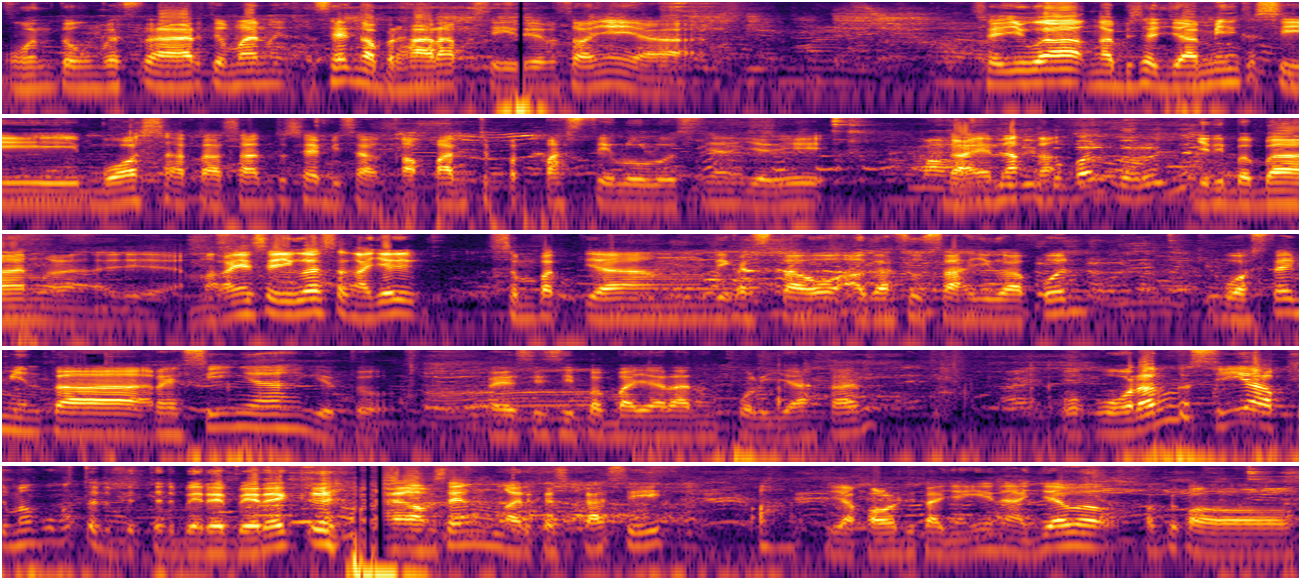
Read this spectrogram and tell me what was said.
untung besar. Cuman saya nggak berharap sih. Soalnya ya saya juga nggak bisa jamin ke si bos atasan tuh saya bisa kapan cepet pasti lulusnya jadi nggak enak jadi beban barunya. jadi beban Ya, makanya saya juga sengaja sempet yang dikasih tahu agak susah juga pun bosnya minta resinya gitu. Resi si pembayaran kuliah kan. Orang tuh siap cuma ter terbere-bere ke. Nah, saya nggak dikasih kasih ah ya kalau ditanyain aja tapi kalau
